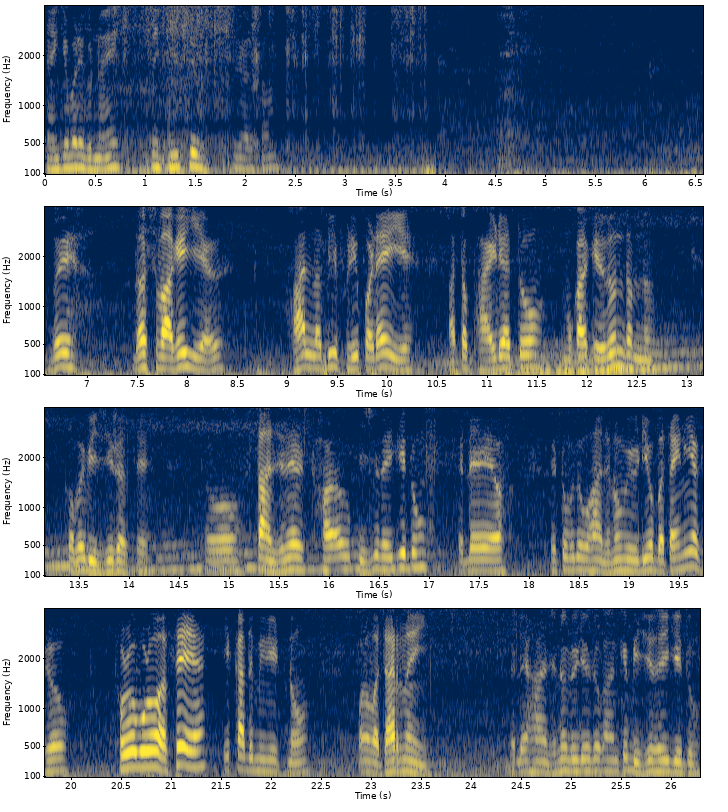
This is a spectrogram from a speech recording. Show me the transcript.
Thank you. Very good night. Thank you too. You're welcome. ભાઈ દસ વાગે ગયા હવે. હાલ લબી ફ્રી પડે આ તો ફાઈડે તો હું કાલ કીધું ને તમને કે ભાઈ બિઝી રહેશે. તો સાંજને બિઝી થઈ ગયું એટલે એટલું બધું સાંજનો વીડિયો બતાવી નહીં શક્યો. થોડો બોળો હશે એકાદ મિનિટનો, પણ વધારે નહીં. એટલે સાંજનો વીડિયો તો કારણ કે બિઝી થઈ ગયું હતું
